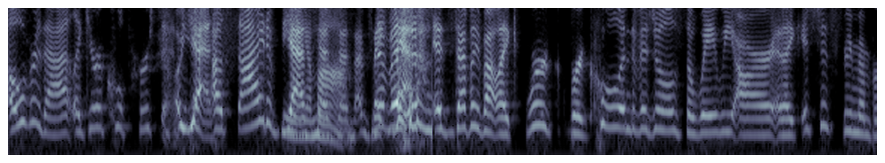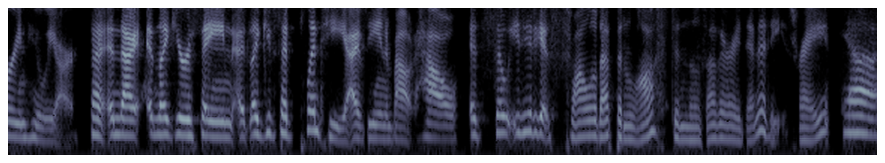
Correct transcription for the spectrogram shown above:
over that, like you're a cool person. Oh yes, outside of being yes, a mom. Yes, yes, yes. But, yes. it's definitely about like we're we're cool individuals the way we are. Like it's just remembering who we are. That and that and like you were saying, uh, like you've said plenty. I've seen about how it's so easy to get swallowed up and lost in those other identities, right? Yeah,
